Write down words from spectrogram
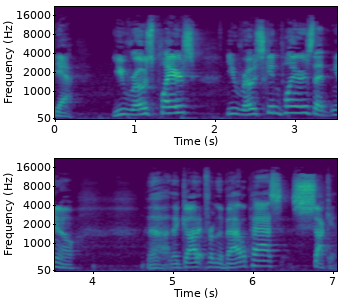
Yeah, you Rose players, you Rose skin players that you know uh, that got it from the Battle Pass, suck it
